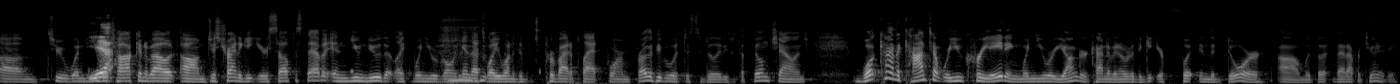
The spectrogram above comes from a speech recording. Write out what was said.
um, to when you Yeah. were talking about um, just trying to get yourself established, and you knew that like when you were going in, that's why you wanted to provide a platform for other people with disabilities with the film challenge. What kind of content were you creating when you were younger, kind of in order to get your foot in the door um, with the, that opportunity?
